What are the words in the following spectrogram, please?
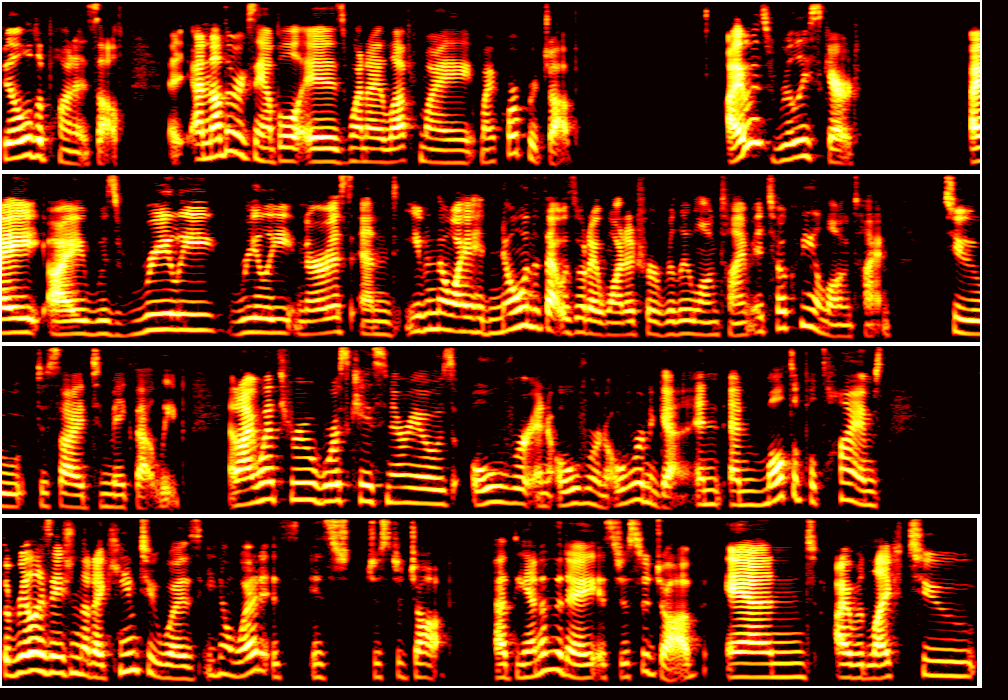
build upon itself. Another example is when I left my my corporate job. I was really scared. I I was really really nervous and even though I had known that that was what I wanted for a really long time, it took me a long time to decide to make that leap. And I went through worst case scenarios over and over and over and again and and multiple times the realization that I came to was, you know what, it's it's just a job. At the end of the day, it's just a job. And I would like to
